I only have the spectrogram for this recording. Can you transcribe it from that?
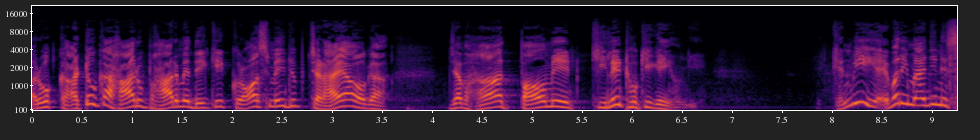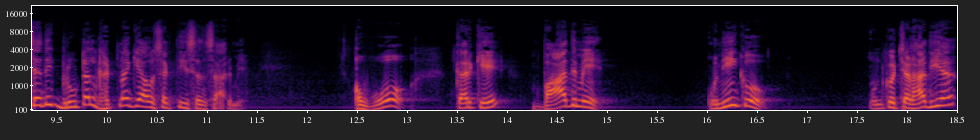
और वो कांटों का हार उपहार में देके क्रॉस में जब चढ़ाया होगा, जब हाथ पाओ में कीलें ठोकी गई होंगी। कैन बी एवर इमेजिन इससे अधिक ब्रूटल घटना क्या हो सकती है संसार में? और वो करके बाद में उन्हीं को, उनको चढ़ा दिया।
